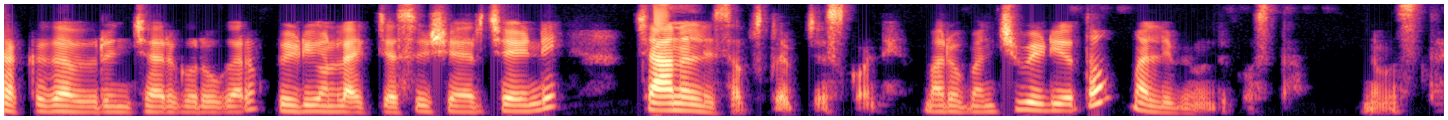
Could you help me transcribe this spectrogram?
చక్కగా వివరించారు గురువుగారు. వీడియోని లైక్ చేసి షేర్ చేయండి. ఛానల్ని సబ్స్క్రైబ్ చేసుకోండి. మరో మంచి వీడియోతో మళ్ళీ మీ ముందుకు వస్తాం. నమస్తే.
